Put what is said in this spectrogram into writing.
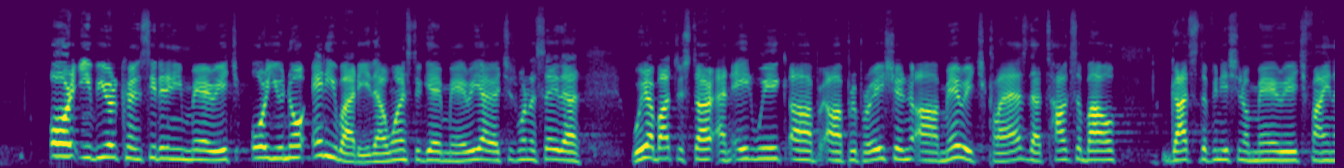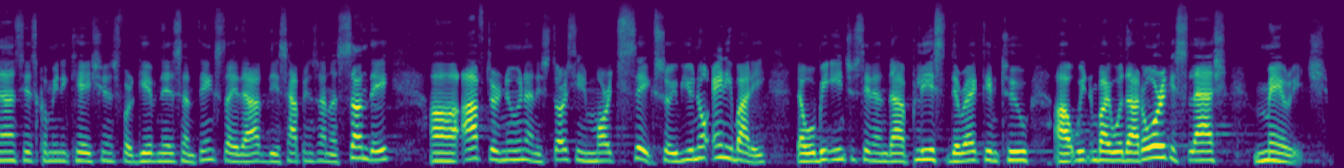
or if you're considering marriage, or you know anybody that wants to get married, I just want to say that we're about to start an eight week uh, uh, preparation uh, marriage class that talks about God's definition of marriage, finances, communications, forgiveness, and things like that. This happens on a Sunday uh, afternoon and it starts in March 6th. So if you know anybody that will be interested in that, please direct him to uh, wittenbible.org slash marriage.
